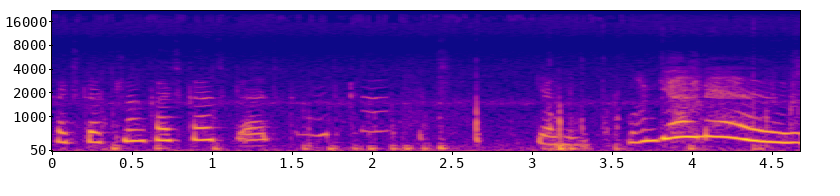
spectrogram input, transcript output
Kaç kaç lan kaç kaç kaç kaç kaç. Gelme. Lan gelme.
